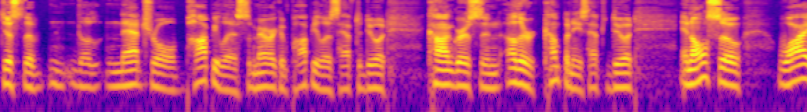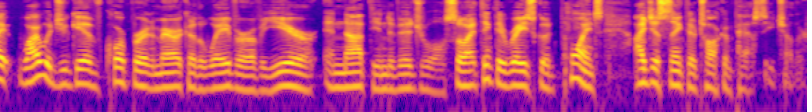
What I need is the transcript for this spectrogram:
just the the natural populace, American populace, have to do it, Congress and other companies have to do it, and also, why why would you give corporate America the waiver of a year and not the individual? So I think they raise good points. I just think they're talking past each other.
